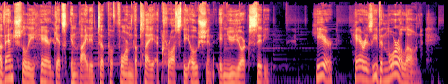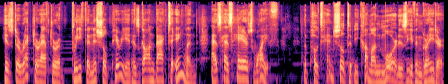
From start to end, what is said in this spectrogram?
Eventually, Hare gets invited to perform the play Across the Ocean in New York City. Here, Hare is even more alone. His director, after a brief initial period, has gone back to England, as has Hare's wife. The potential to become unmoored is even greater.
